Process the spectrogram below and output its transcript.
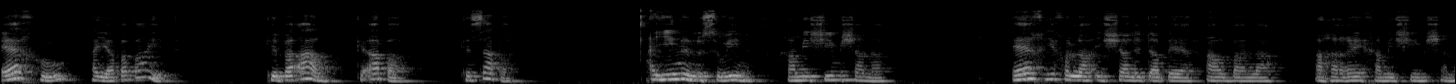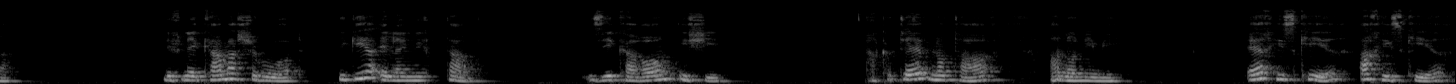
איך הוא היה בבית? כבעל, כאבא, כסבא. היינו נשואים חמישים שנה. איך יכולה אישה לדבר על בעלה אחרי חמישים שנה? לפני כמה שבועות הגיע אליי מכתב, זיכרון אישי, הכותב נותר אנונימי. איך הזכיר, אך הזכיר,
